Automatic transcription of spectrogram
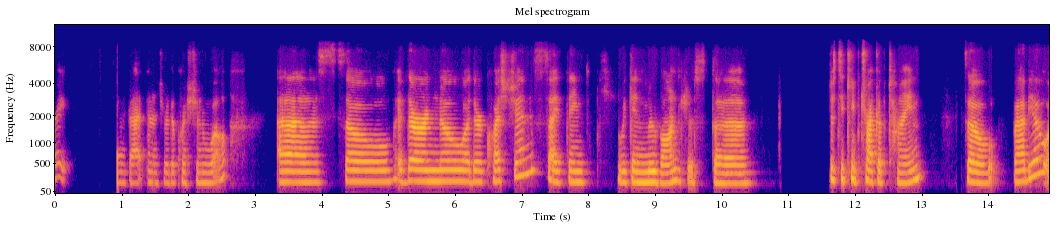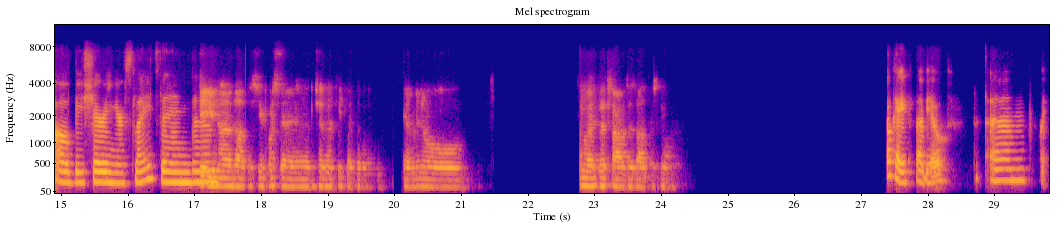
great. That answered the question well. Uh, so if there are no other questions, I think we can move on, just, uh, just to keep track of time. So Fabio, I'll be sharing your slides and, Sì, um, no, esatto, sì, forse c'è l'articolo che almeno sono le esatto, sì. okay, Fabio. Um, wait,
